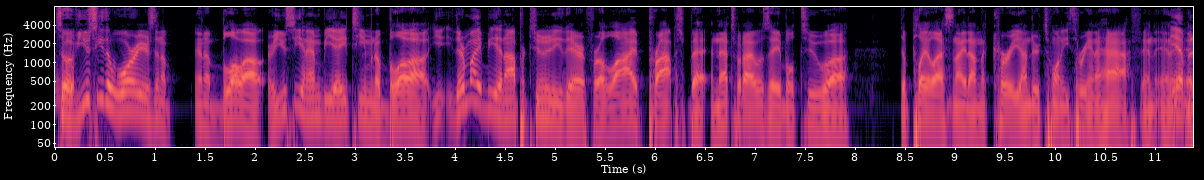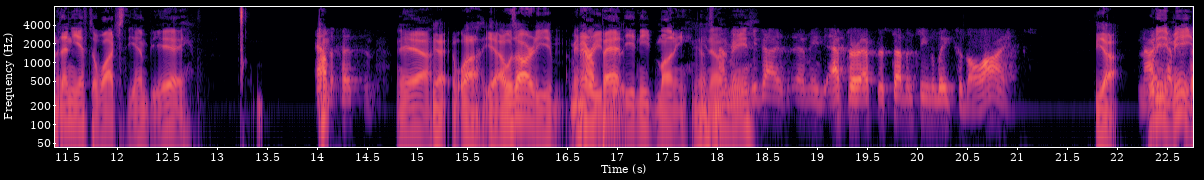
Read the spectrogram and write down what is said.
so if you see the Warriors in a in a blowout or you see an NBA team in a blowout, you, there might be an opportunity there for a live props bet. And that's what I was able to uh, to play last night on the Curry under 23 and a half. And, and yeah, but and- then you have to watch the NBA. And the Pistons. Yeah. yeah, well, yeah, I was already I mean, married. how bad to- do you need money? Yeah, you know what I mean? You guys, I mean, after after 17 weeks of the Lions, yeah. now What do you have mean?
